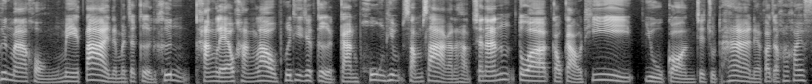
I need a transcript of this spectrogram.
ขึ้นมาของเมตาเนี่ยมันจะเกิดขึ้นครั้งแล้วครั้งเล่าเพื่อที่จะเกิดการพุ่งที่ซ้ำซากนะครับฉะนั้นตัวเก่าๆที่ อยู่ก่อน 7.5 เนี่ย ก็จะค่อยๆ เฟ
